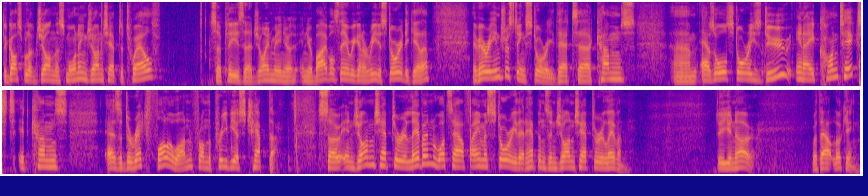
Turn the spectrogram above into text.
the Gospel of John this morning, John chapter 12. So please uh, join me in your, in your Bibles there. We're going to read a story together. A very interesting story that uh, comes, um, as all stories do, in a context. It comes as a direct follow on from the previous chapter. So in John chapter 11, what's our famous story that happens in John chapter 11? Do you know? Without looking.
